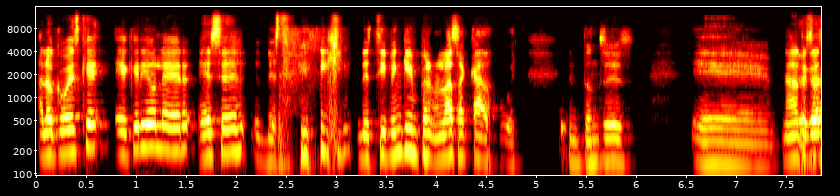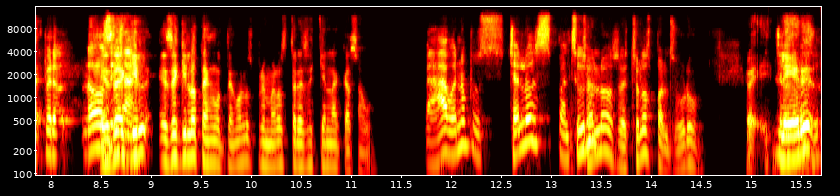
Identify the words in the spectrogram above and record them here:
a lo que voy es que he querido leer ese de Stephen King, pero no lo ha sacado, güey. Entonces. Eh, nada, te creas, pero no. Ese, aquí, ese aquí lo tengo, tengo los primeros tres aquí en la casa, güey. Ah, bueno, pues échalos para el sur. Échalos, échalos para el sur. Eh, leer,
